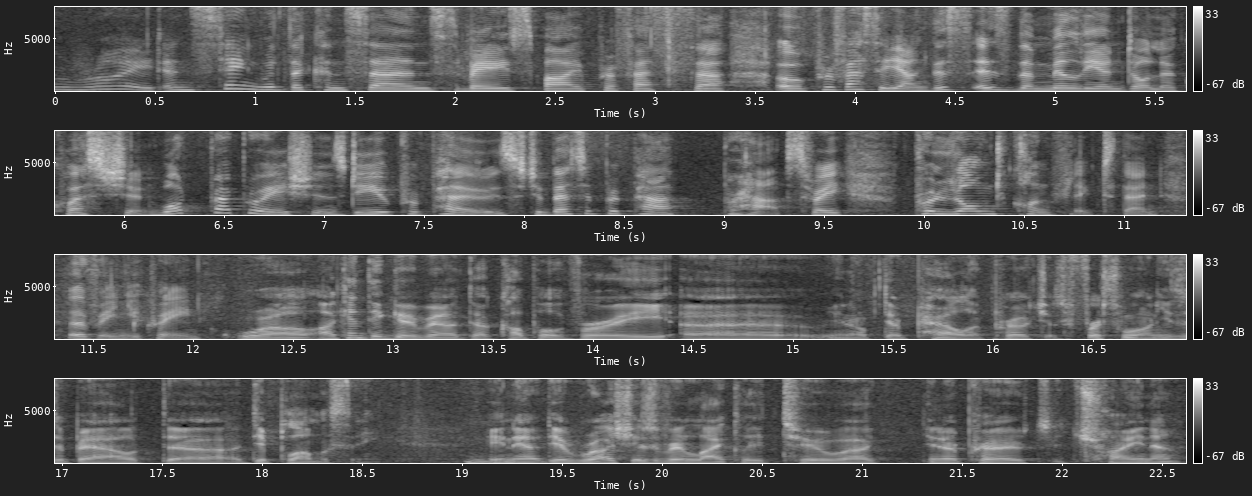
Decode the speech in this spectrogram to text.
Right, and staying with the concerns raised by Professor, oh, Professor Yang, this is the million dollar question. What preparations do you propose to better prepare perhaps for a prolonged conflict then over in Ukraine? Well, I can think about a couple of very, uh, you know, their parallel approaches. First one is about uh, diplomacy. Mm. You know, the Russia is very likely to, uh, you know, approach China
